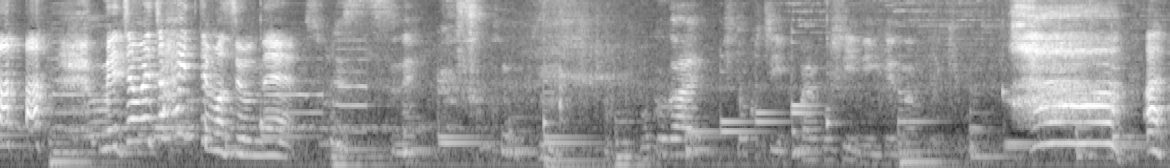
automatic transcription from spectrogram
めちゃめちゃ入ってますよね。そうですね。僕が一口いっぱい欲しい人間なんではあ。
